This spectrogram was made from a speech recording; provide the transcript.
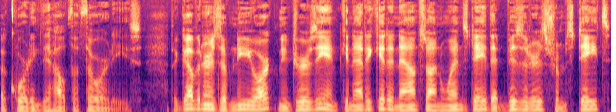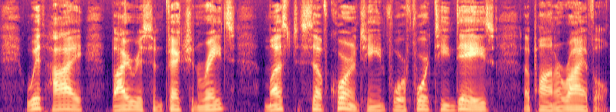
according to health authorities. The governors of New York, New Jersey, and Connecticut announced on Wednesday that visitors from states with high virus infection rates must self quarantine for 14 days upon arrival.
